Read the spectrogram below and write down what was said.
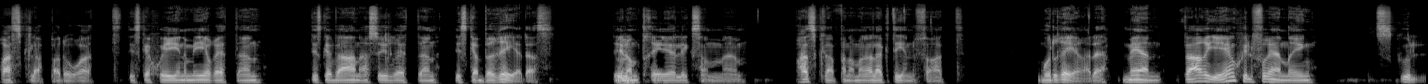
brasklappar då att det ska ske inom EU-rätten, det ska värna asylrätten, det ska beredas. Det är mm. de tre liksom, eh, brasklapparna man har lagt in för att moderera det. Men varje enskild förändring skulle,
